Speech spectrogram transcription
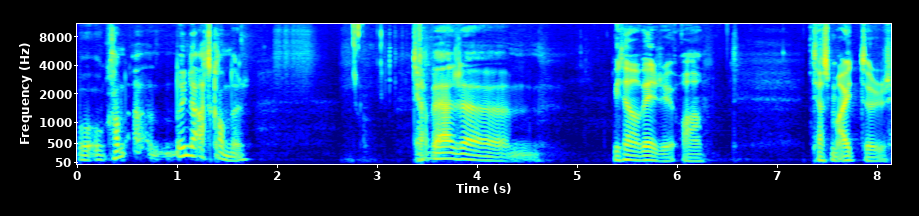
Og, og kom, noen at kommer. Det var... Uh, vi tar vært jo det som eiter,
